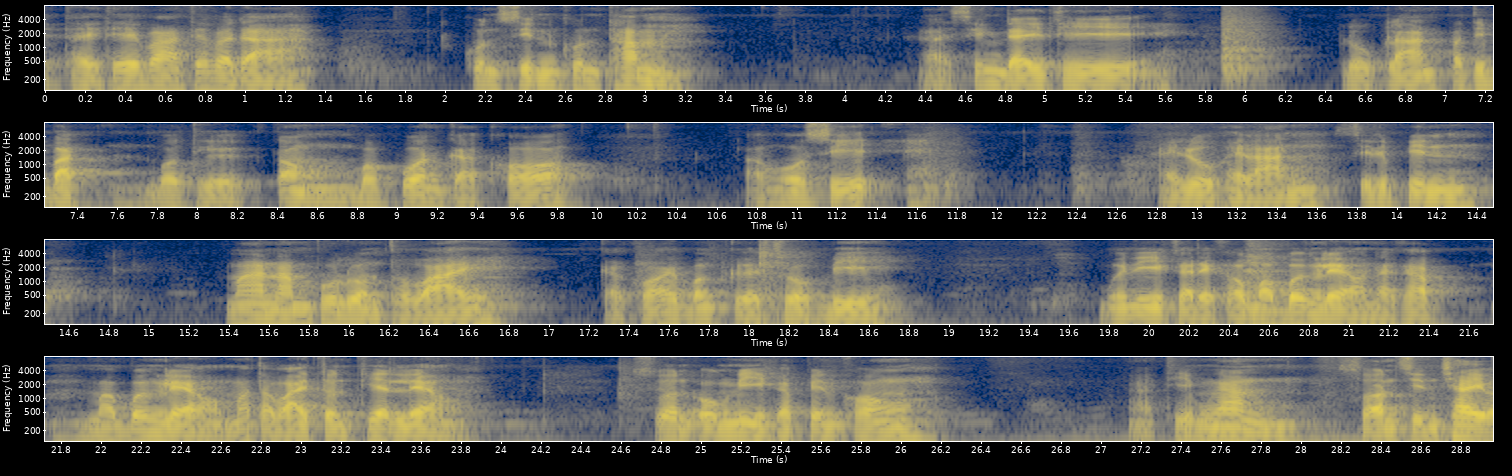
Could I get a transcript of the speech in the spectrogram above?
ศไทยเทวาเทวดา คุณศีลคุณธรรม สิ่งใดที่ ลูกหลานปฏิบัติบ่ถือต้องบ่ควรก็ขออโหสิ ให้ลูกให้หลาน ศิลปิน มานำผู้รวมถวายก็ขอให้บังเกิดโชคดี มื้อนี้ก็ได้เข้ามาเบิ่งแล้วนะครับ มาเบิ่งแล้วมาถวายตนเทียนแล้ว ส่วนองค์นี้ก็เป็นของอ่าทีมงานสอนศิลป์ชัยว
